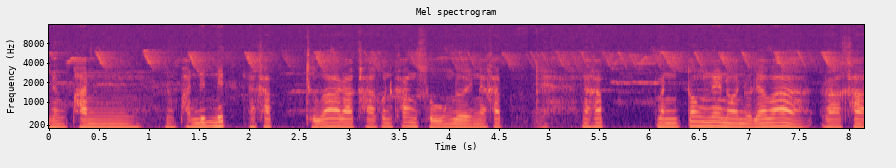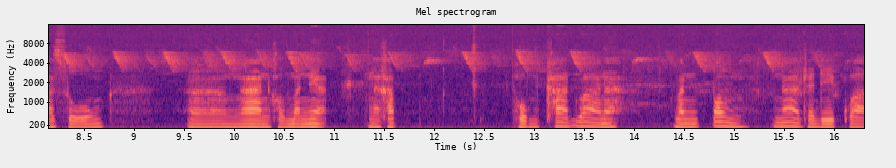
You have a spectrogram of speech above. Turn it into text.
1,000 1,000 นิดๆ นะครับ ถือว่าราคาค่อนข้างสูงเลยนะครับ นะครับ มันต้องแน่นอนอยู่แล้วว่าราคาสูงงานของมันเนี่ยนะครับ ผมคาดว่านะ มันต้องน่าจะดีกว่า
